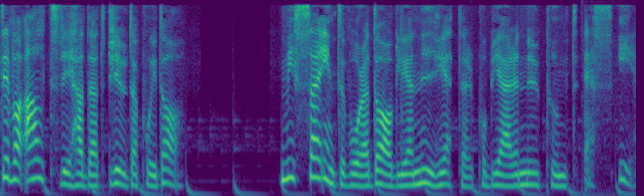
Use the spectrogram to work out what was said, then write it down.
Det var allt vi hade att bjuda på idag. Missa inte våra dagliga nyheter på bjärenu.se.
